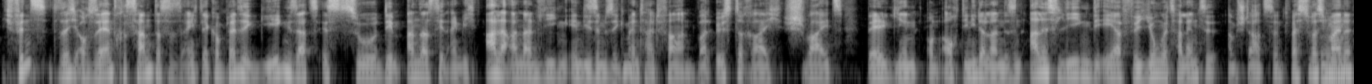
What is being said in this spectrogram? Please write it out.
Ich finde es tatsächlich auch sehr interessant, dass es eigentlich der komplette Gegensatz ist zu dem Ansatz, den eigentlich alle anderen Ligen in diesem Segment halt fahren. Weil Österreich, Schweiz, Belgien und auch die Niederlande sind alles Ligen, die eher für junge Talente am Start sind. Weißt du, was ich mhm. meine?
